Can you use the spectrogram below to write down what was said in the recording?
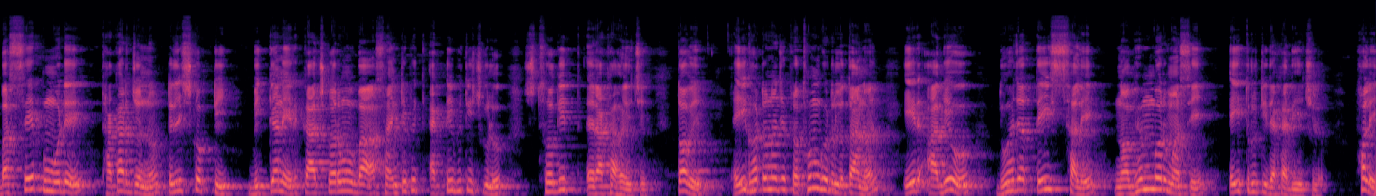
বা সেফ মোডে থাকার জন্য টেলিস্কোপটি বিজ্ঞানের কাজকর্ম বা সায়েন্টিফিক অ্যাক্টিভিটিসগুলো স্থগিত রাখা হয়েছে। তবে এই ঘটনা যে প্রথম ঘটলো তা নয়, এর আগেও দু হাজার তেইশ সালে নভেম্বর মাসে এই ত্রুটি দেখা দিয়েছিল। ফলে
